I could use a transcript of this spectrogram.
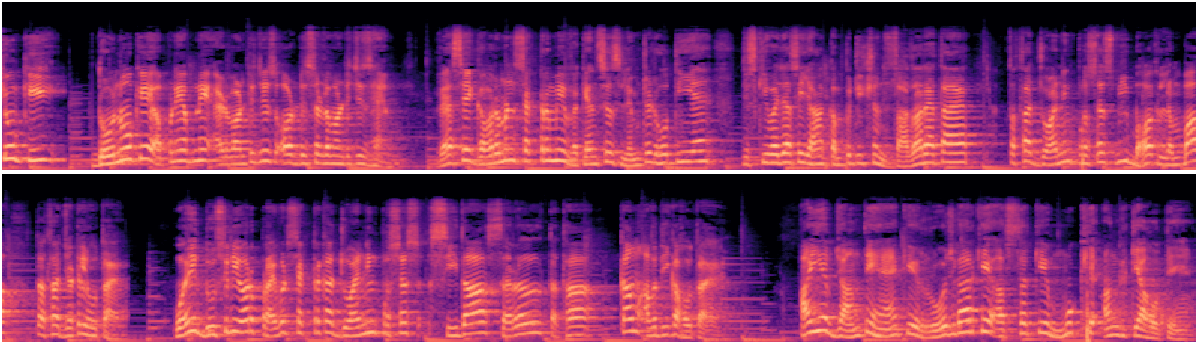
क्योंकि दोनों के अपने अपने एडवांटेजेस और डिसएडवांटेजेस हैं। वैसे गवर्नमेंट सेक्टर में वैकेंसीज लिमिटेड होती हैं, जिसकी वजह से यहाँ कंपटीशन ज़्यादा रहता है तथा ज्वाइनिंग प्रोसेस भी बहुत लंबा तथा जटिल होता है। वहीं दूसरी ओर प्राइवेट सेक्टर का ज्वाइनिंग प्रोसेस सीधा, सरल तथा कम अवधि का होता है। आइए अब जानते हैं कि रोज़गार के अवसर के मुख्य अंग क्या होते हैं।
